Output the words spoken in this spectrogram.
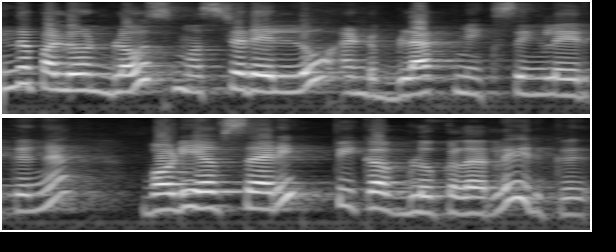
இந்த பல்லுவன் blouse mustard yellow and black மிக்சிங்கில் இருக்குங்க. Body of sari peacock blue கலரில் இருக்குது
